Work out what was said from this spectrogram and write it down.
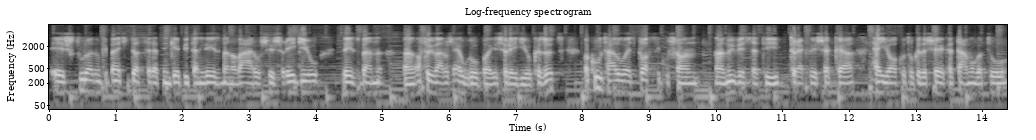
és tulajdonképpen egy hidat szeretnénk építeni részben a város és a régió, részben a főváros Európa és a régió között. A kultháló egy klasszikusan művészeti törekvésekkel, helyi alkotóközösségeket támogató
